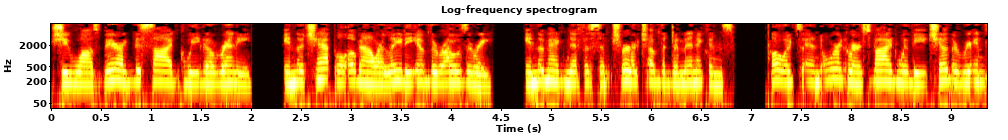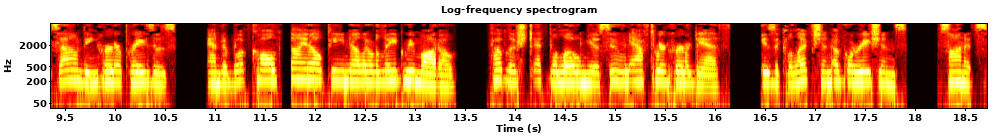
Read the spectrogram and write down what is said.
She was buried beside Guido Reni, in the chapel of Our Lady of the Rosary, in the magnificent church of the Dominicans. Poets and orators vied with each other in sounding her praises, and a book called Il Pennello Lagrimato, published at Bologna soon after her death, is a collection of orations, sonnets,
